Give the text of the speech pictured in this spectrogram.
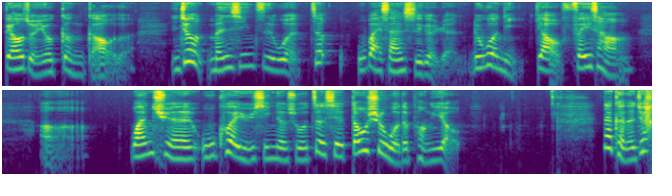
标准又更高了。你就扪心自问，这五百三十个人，如果你要非常呃完全无愧于心的说，这些都是我的朋友，那可能就要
